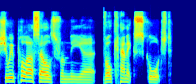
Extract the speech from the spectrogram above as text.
should we pull ourselves from the uh, volcanic scorched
